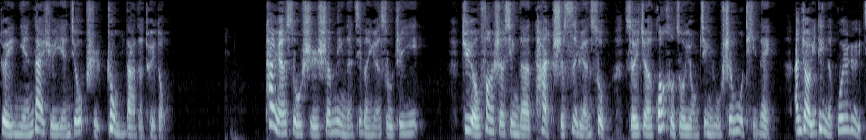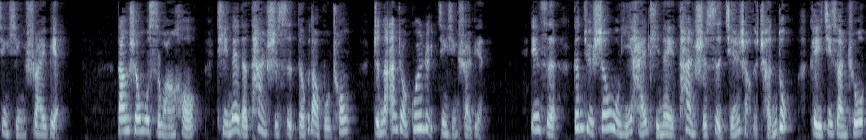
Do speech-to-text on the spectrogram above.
对年代学研究是重大的推动。碳元素是生命的基本元素之一，具有放射性的碳十四元素随着光合作用进入生物体内，按照一定的规律进行衰变。当生物死亡后，体内的碳十四得不到补充。只能按照规律进行衰变，因此，根据生物遗骸体内碳十四减少的程度，可以计算出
